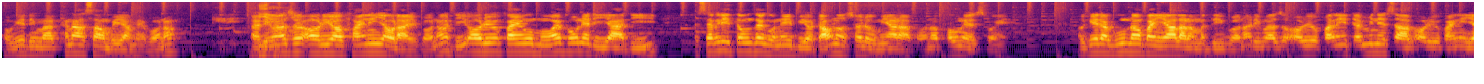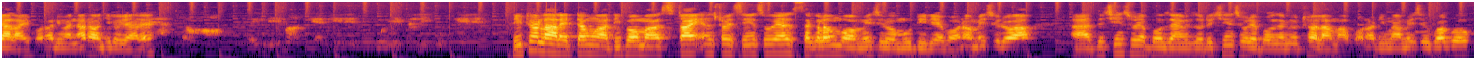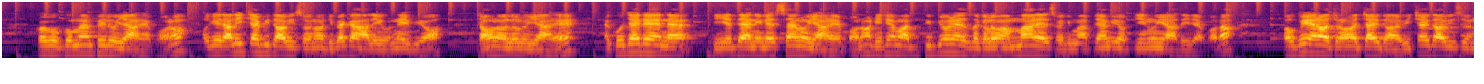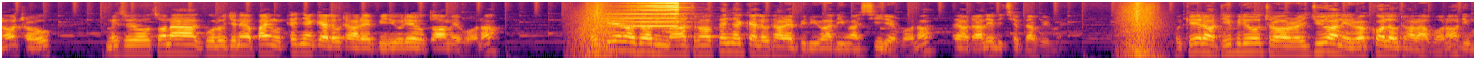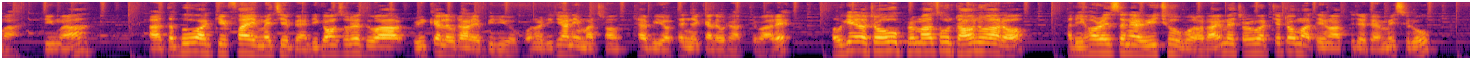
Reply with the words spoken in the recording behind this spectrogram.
။ Okay ဒီမှာခဏစောင့်ပေးရမယ်ပေါ့နော်။အဲဒီမှာဆို audio file လေးရောက်လာပြီပေါ့နော်။ဒီ audio file ကို mobile phone နဲ့ဒီရဒီ exactly 30ကိုနှိပ်ပြီးတော့ download ဆွဲလို့မရတာပေါ့နော်ဖုန်းနဲ့ဆိုရင် okay တော့ခုနောက်ပိုင်းရလာတော့မသိဘူးပေါ့နော်ဒီမှာဆို audio file လေး10 minutes စာ audio file လေးရလာပြီပေါ့နော်ဒီမှာနားထောင်ကြည့်လို့ရတယ်ဒီထွက်လာတဲ့တောင်းကဒီပေါ်မှာ style instruction ဆိုရဲစကားလုံးပေါ်မိတ်ဆွေတို့မူတည်တယ်ပေါ့နော်မိတ်ဆွေတို့ကအာတချင်းဆိုတဲ့ပုံစံမျိုးဆိုတချင်းဆိုတဲ့ပုံစံမျိုးထွက်လာမှာပေါ့နော်ဒီမှာမိတ်ဆွေကိုကိုကိုကို comment ပေးလို့ရတယ်ပေါ့နော် okay ဒါလေးကြိုက်ပြီးသွားပြီဆိုတော့ဒီဘက်ကဟာလေးကိုနှိပ်ပြီးတော့ download လုပ်လို့ရတယ် အခုကြိုက်တဲ့နဲ့ဒီအတန်လေးလည်းစမ်းလို့ရတယ်ပေါ့နော်ဒီထဲမှာပြပြောတဲ့စကားလုံးကမှားတယ်ဆိုရင်ဒီမှာပြန်ပြီးတော့ပြင်လို့ရသေးတယ်ပေါ့နော် okay အဲ့တော့ကျွန်တော်တို့ကြိုက်သွားပြီကြိုက်သွားပြီဆိုရင်တော့ကျွန်တော်တို့မိတ်ဆွေတို့စောနာကိုလိုချင်တဲ့အပိုင်းကိုဖြည့်ညက်ကက်လုပ်ထားတဲ့ဗီဒီယိုတွေကိုသွားမယ်ပေါ့နော် okay အဲ့တော့ကျွန်တော်ဒီမှာကျွန်တော်ဖြည့်ညက်ကက်လုပ်ထားတဲ့ဗီဒီယိုကဒီမှာရှိတယ်ပေါ့နော်အဲ့တော့ဒါလေးတစ်ချက်ပြပေးမယ် okay အဲ့တော့ဒီဗီဒီယိုကျွန်တော် review ကနေ record လုပ်ထားတာပေါ့နော်ဒီမှာဒီမှာ အာတပူက K5 magic band ဒီကောင်ဆိုတော့သူက recap လုပ်ထားတဲ့ဗီဒီယိုပေါ့နော်ဒီထက်နေမှာကျွန်တော်ထပ်ပြီးတော့ဖြည့်ညက်ကက်လုပ်ထားဖြစ်ပါတယ် okay အဲ့တော့ကျွန်တော်တို့ပထမဆုံး down တော့ကတော့ဒီ horizontal ratio ပေါ့နော်ဒါပေမဲ့ကျွန်တော်တို့က TikTok မှာတင်มาဖြစ်တဲ့အတွက် miss တို့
